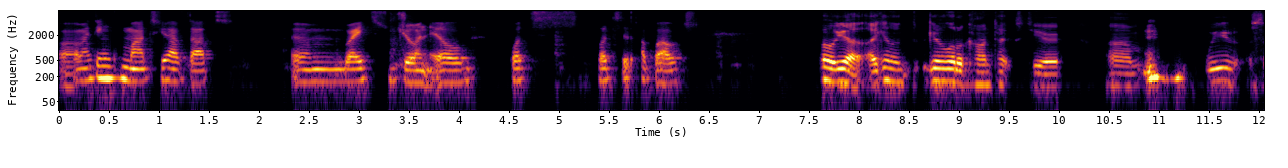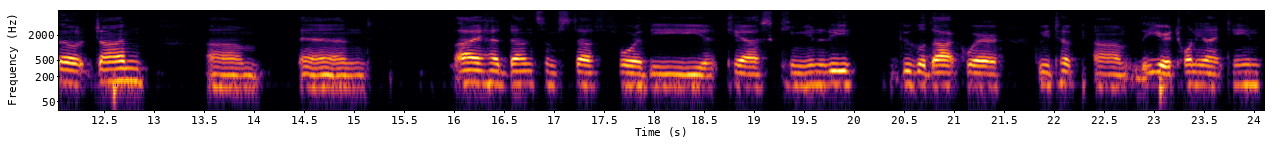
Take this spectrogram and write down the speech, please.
um, I think Matt, you have that. Um, right, John L. What's what's it about? Oh, yeah, I can give a little context here. Um, Mhm. we, so John, um, and I had done some stuff for the CHAOSS community Google Doc where we took, um, the year twenty nineteen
